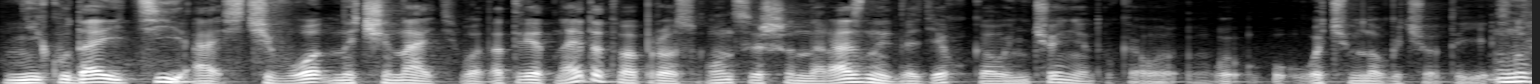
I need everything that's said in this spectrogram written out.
не куда идти, а с чего начинать. Вот ответ на этот вопрос, он совершенно разный для тех, у кого ничего нет, у кого очень много чего-то есть. Ну,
